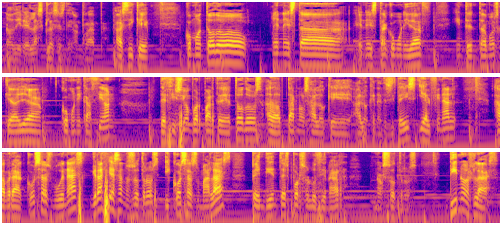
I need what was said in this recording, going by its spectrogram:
no diré las clases de OnRAM. Así que, como todo en esta, en esta comunidad, intentamos que haya comunicación decisión por parte de todos, adaptarnos a lo que a lo que necesitéis y al final habrá cosas buenas gracias a nosotros y cosas malas pendientes por solucionar nosotros. Dínoslas,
